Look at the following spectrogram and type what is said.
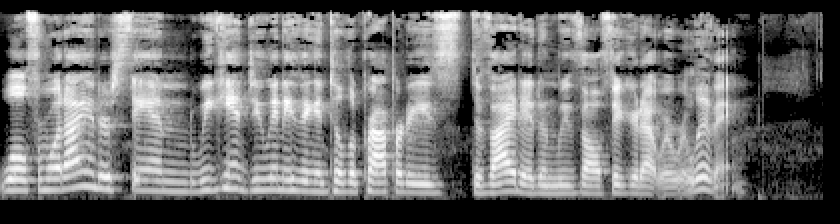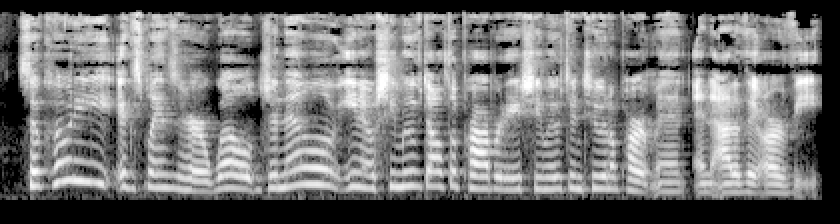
well, from what I understand, we can't do anything until the property's divided and we've all figured out where we're living. So Kody explains to her, well, Janelle, you know, she moved off the property, she moved into an apartment and out of the RV.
